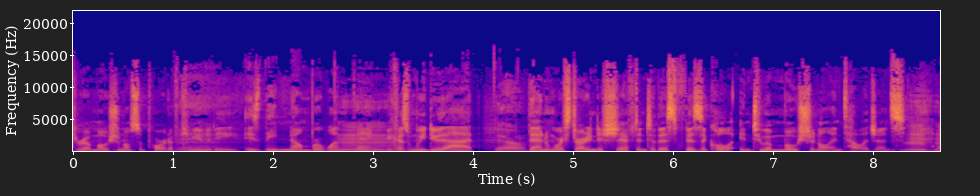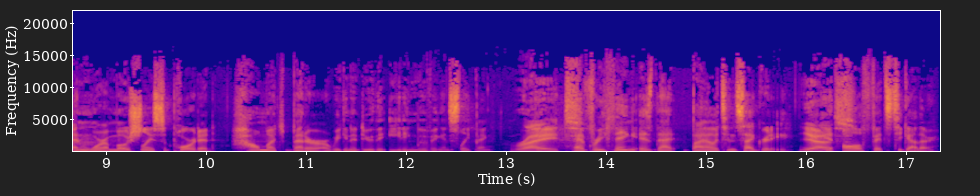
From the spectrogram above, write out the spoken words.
through emotional support of community is the number one thing. Because when we do that, Yeah. then we're starting to shift into this physical, into emotional intelligence. Mm-hmm. And when we're emotionally supported, how much better are we going to do the eating, moving, and sleeping? Right. Everything is that biotensegrity. It- Yes. It all fits together.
